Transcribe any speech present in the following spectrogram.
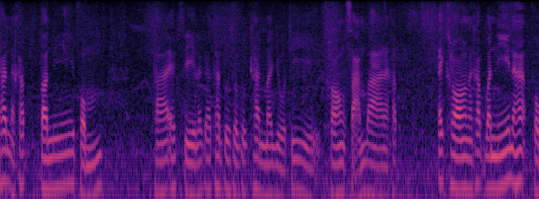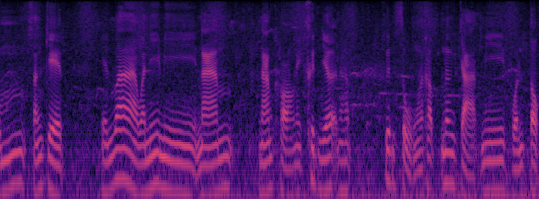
ท่านนะครับ ตอนนี้ผมพา FC แล้วก็ท่านผู้ชมทุกท่านมาอยู่ที่คลองสามวานะครับไอ้คลองนะครับ วันนี้นะฮะผมสังเกตเห็นว่าวันนี้มีน้ำน้ำคลองนี่ขึ้นเยอะนะครับ ขึ้นสูงนะครับ เนื่องจากมีฝนตก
